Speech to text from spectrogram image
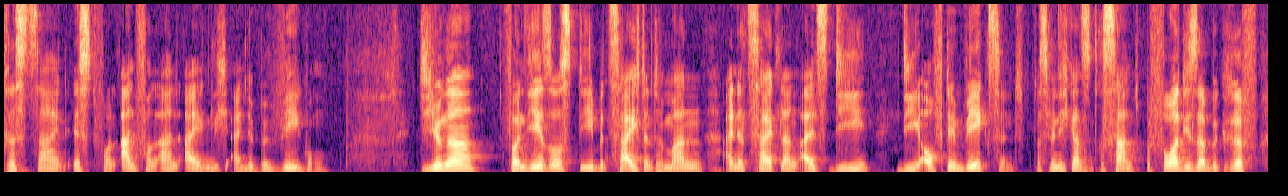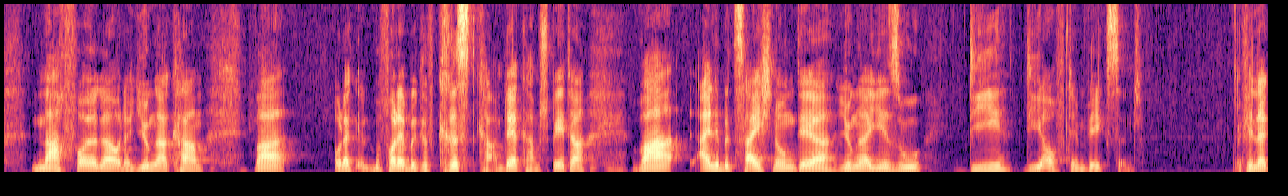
Christsein ist von Anfang an eigentlich eine Bewegung. Die Jünger von Jesus, die bezeichnete man eine Zeit lang als die, die auf dem Weg sind. Das finde ich ganz interessant. Bevor dieser Begriff Nachfolger oder Jünger kam, war oder bevor der Begriff Christ kam, der kam später, war eine Bezeichnung der Jünger Jesu die, die auf dem Weg sind. Ich finde,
